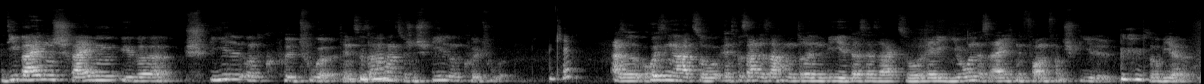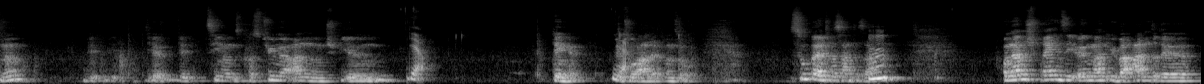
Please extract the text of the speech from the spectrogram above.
Die beiden schreiben über Spiel und Kultur, den Zusammenhang mhm. zwischen Spiel und Kultur. Okay also Huisinger hat so interessante Sachen drin, wie dass er sagt, so Religion ist eigentlich eine Form von Spiel. Mhm. So wir, ne? Wir, wir, wir, ziehen uns Kostüme an und spielen ja. Dinge, Rituale ja. und so. Super interessante Sachen. Mhm. Und dann sprechen sie irgendwann über andere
